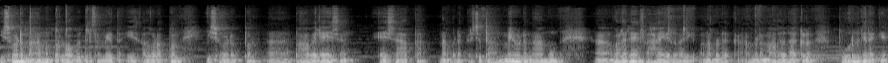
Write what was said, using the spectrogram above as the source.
ഈശോയുടെ നാമം പ്രലോഭനത്തിന്റെ സമയത്ത് അതോടൊപ്പം ഈശോടൊപ്പം പാവലേശം ഏശാത്ത നമ്മുടെ പരിശുദ്ധ അമ്മയുടെ നാമവും വളരെ സഹായകരമായിരിക്കും. നമ്മൾ നമ്മുടെ മാതാപിതാക്കൾ പൂർവികരൊക്കെ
